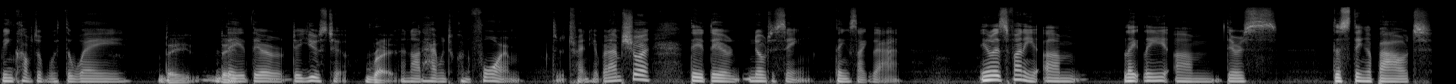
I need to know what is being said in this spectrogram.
being comfortable with the way They they, they, they're they're used to right. and not having to conform to the trend here. But I'm sure they they're noticing things like that. You know, it's funny. Um, lately, um, there's this thing about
